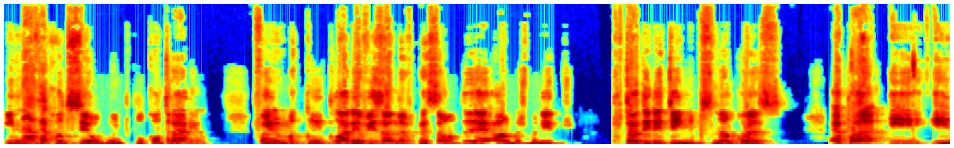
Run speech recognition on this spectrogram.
e nada aconteceu, muito pelo contrário. Foi uma, um claro aviso à navegação de, oh, meus meninos, portar direitinho que senão coisa. Epá, e, e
